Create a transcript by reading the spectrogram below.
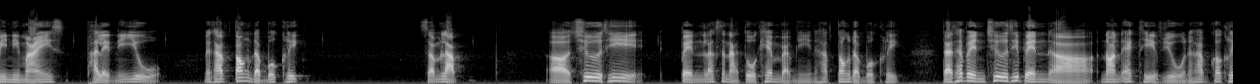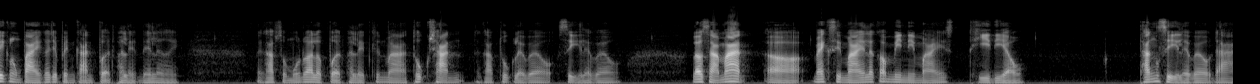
minimize palette นี้อยู่นะครับ ต้องดับเบิลคลิกสำหรับชื่อที่เป็นลักษณะตัวเข้มแบบนี้นะครับ ต้องดับเบิลคลิก แต่ถ้าเป็นชื่อที่เป็น non active อยู่นะครับ ก็คลิกลงไปก็จะเป็นการเปิด palette ได้เลยนะครับ สมมุติว่าเราเปิด palette ขึ้นมาทุกชั้นนะครับ ทุก level 4 level เราสามารถ maximize แล้วก็ minimize ทีเดียวทั้ง 4 level ได้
